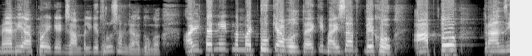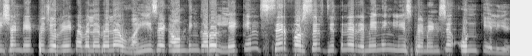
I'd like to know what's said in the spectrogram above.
मैं अभी आपको एक एग्जांपल के थ्रू समझा दूँगा। अल्टरनेट नंबर टू क्या बोलता है कि भाई साहब, देखो, आप तो ट्रांजिशन डेट पे जो रेट अवेलेबल है, वहीं से अकाउंटिंग करो, लेकिन सिर्फ़ और सिर्फ़ जितने रिमेनिंग लीज पेमेंट है, उनके लिए।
